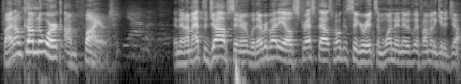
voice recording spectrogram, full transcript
If I don't come to work, I'm fired. And then I'm at the job center with everybody else, stressed out, smoking cigarettes, and wondering if, if I'm going to get a job.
